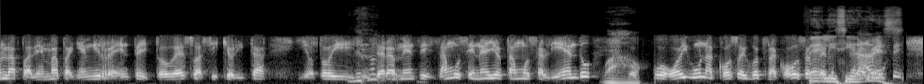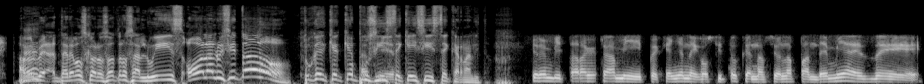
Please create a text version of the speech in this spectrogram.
en la pandemia pagué mi renta y todo eso, así que ahorita yo estoy, sinceramente, estamos en ello, estamos saliendo. O- o- oigo una cosa, oigo otra cosa. Felicidades. A ver, ¿Eh? tenemos con nosotros a Luis. Hola, Luisito. ¿Tú qué, qué, qué pusiste? ¿Qué hiciste, carnalito? Quiero invitar acá a mi pequeño negocito que nació en la pandemia. Es de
